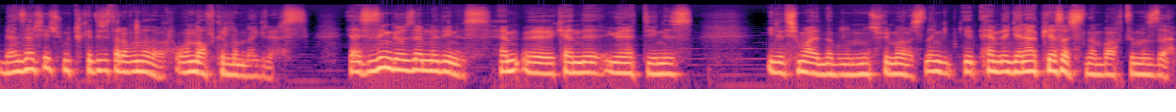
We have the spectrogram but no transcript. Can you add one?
Benzer şey çünkü tüketici tarafında da var. Onun da alt kırılımına gireriz. Yani sizin gözlemlediğiniz hem e, kendi yönettiğiniz iletişim halinde bulunduğunuz firmalar açısından hem de genel piyasa açısından baktığımızda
